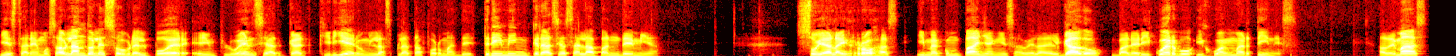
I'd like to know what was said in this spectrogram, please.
y estaremos hablándoles sobre el poder e influencia que adquirieron las plataformas de streaming gracias a la pandemia. Soy Alais Rojas y me acompañan Isabela Delgado, Valery Cuervo y Juan Martínez. Además,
